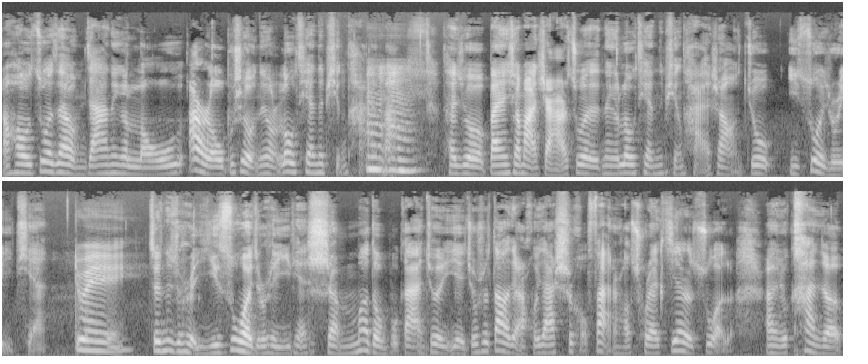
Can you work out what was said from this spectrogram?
然后坐在我们家那个楼二楼，不是有那种露天的平台嘛？嗯他就搬一小马扎坐在那个露天的平台上，就一坐就是一天，对，真的就是一坐就是一天，什么都不干，就也就是到点回家吃口饭，然后出来接着坐着，然后就看着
